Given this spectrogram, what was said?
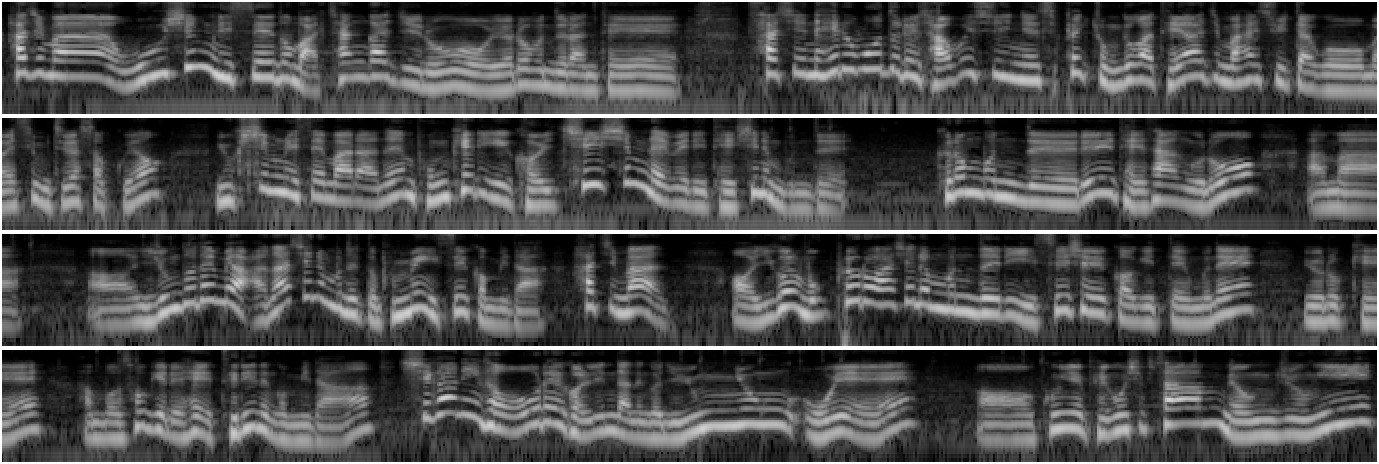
하지만 50 리세도 마찬가지로 여러분들한테 사신 헤르보드를 잡을 수 있는 스펙 정도가 돼야지만 할 수 있다고 말씀을 드렸었고요. 60 리세마라는 본캐릭이 거의 70레벨이 되시는 분들 그런 분들을 대상으로 아마 어, 이 정도 되면 안 하시는 분들도 분명히 있을 겁니다. 하지만 어, 이걸 목표로 하시는 분들이 있으실 거기 때문에 이렇게 한번 소개를 해 드리는 겁니다. 시간이 더 오래 걸린다는 거죠. 665에 어, 공략 153, 명중이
